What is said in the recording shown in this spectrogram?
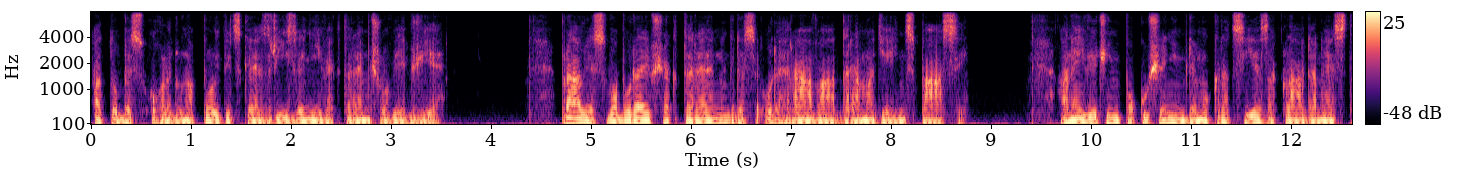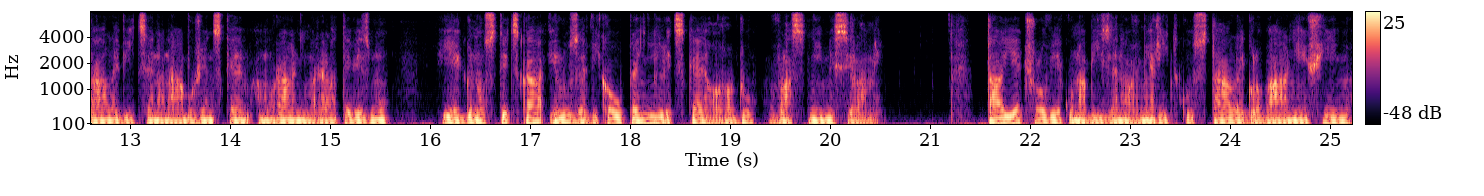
a to bez ohledu na politické zřízení, ve kterém člověk žije – Právě svoboda je však terén, kde se odehrává drama dějin spásy. A největším pokušením demokracie, zakládané stále více na náboženském a morálním relativismu, je gnostická iluze vykoupení lidského rodu vlastními silami. Ta je člověku nabízena v měřítku stále globálnějším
